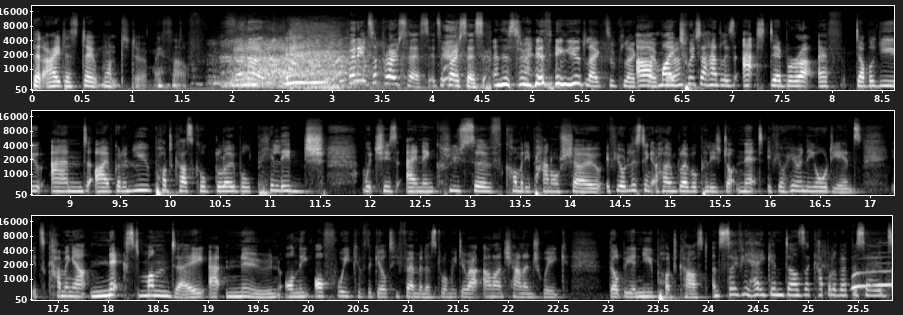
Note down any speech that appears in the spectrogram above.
but I just don't want to do it myself. No, no. but it's a process. It's a process. And is there anything you'd like to plug? Uh, my Twitter handle is at Deborah FW, and I've got a new podcast called Global Pillage, which is an inclusive comedy panel show. If you're listening at home, globalpillage.net. If you're here in the audience, it's coming out next Monday at noon on the off week of the Guilty Feminist when we do our, on our challenge week. There'll be a new podcast, and Sofie Hagen does a couple of episodes.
